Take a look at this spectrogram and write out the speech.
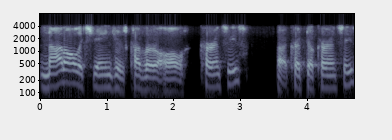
not all exchanges cover all currencies uh, cryptocurrencies.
